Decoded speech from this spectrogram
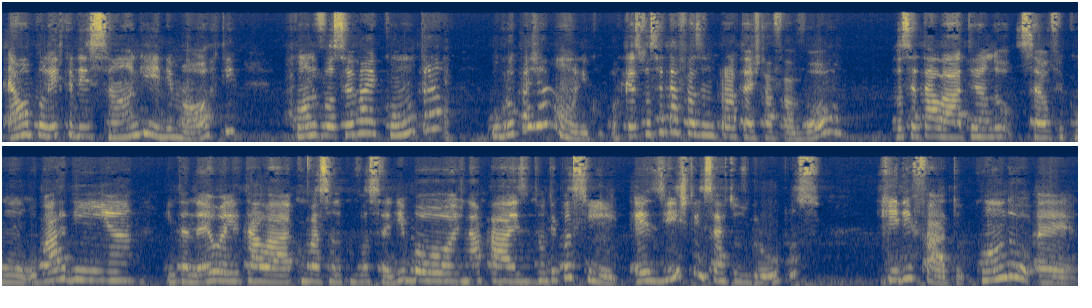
é uma política de sangue e de morte quando você vai contra o grupo hegemônico. Porque se você está fazendo protesto a favor, você está lá tirando selfie com o guardinha, entendeu? Ele está lá conversando com você de boas, na paz. Então, tipo assim, existem certos grupos que, de fato, quando é,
